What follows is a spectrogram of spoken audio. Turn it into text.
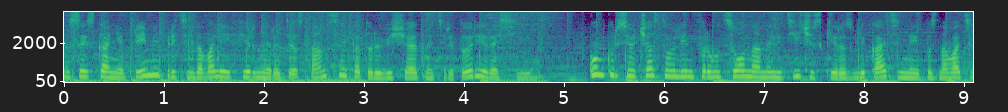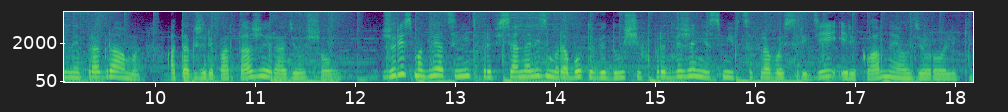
На соискание премии претендовали эфирные радиостанции, которые вещают на территории России. В конкурсе участвовали информационно-аналитические, развлекательные и познавательные программы, а также репортажи и радиошоу. Жюри смогли оценить профессионализм и работу ведущих, продвижение СМИ в цифровой среде и рекламные аудиоролики.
